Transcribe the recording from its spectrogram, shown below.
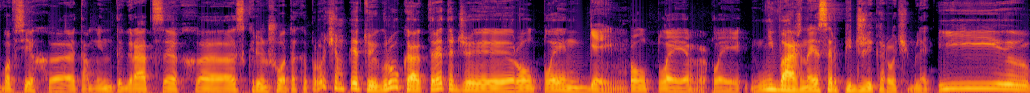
во всех э, там интеграциях, э, скриншотах и прочем, эту игру как strategy role-playing game. Role-player, play, неважно, SRPG, короче, блядь. И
